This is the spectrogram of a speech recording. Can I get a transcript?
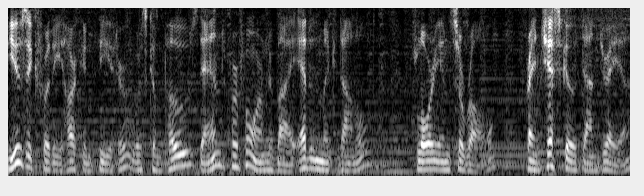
Music for the Hearken Theatre was composed and performed by Evan MacDonald, Florian Sorrell, Francesco D'Andrea,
